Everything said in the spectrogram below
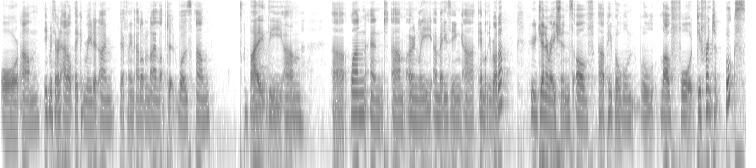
or um, even if they're an adult they can read it. I'm definitely an adult and I loved it. Was um, by the um, uh, one and um, only amazing uh, Emily Rodda, who generations of uh, people will, will love for different books.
